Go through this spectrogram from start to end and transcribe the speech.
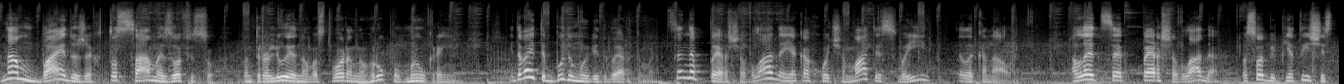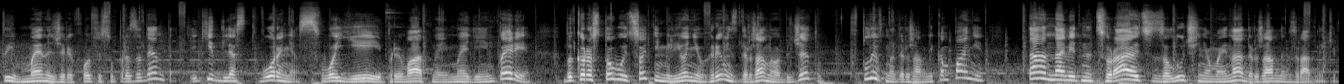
нам байдуже, хто саме з офісу контролює новостворену групу Ми Україна. І давайте будемо відвертими. Це не перша влада, яка хоче мати свої телеканали. Але це перша влада в особі 5-6 менеджерів офісу президента, які для створення своєї приватної медіа імперії використовують сотні мільйонів гривень з державного бюджету, вплив на державні компанії та навіть не цураються залучення майна державних зрадників.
